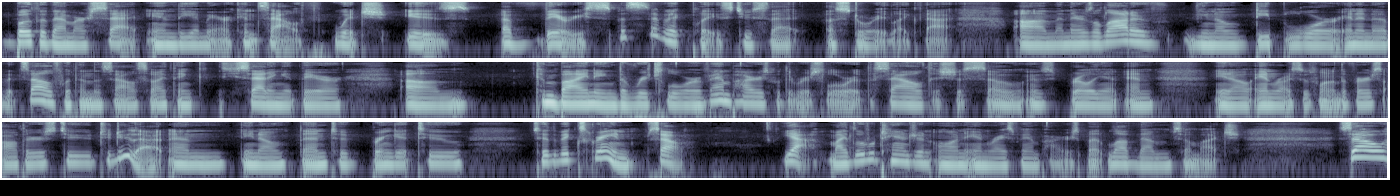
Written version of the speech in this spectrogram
both of them are set in the American South, which is a very specific place to set a story like that. Um, and there's a lot of, you know, deep lore in and of itself within the South. So I think setting it there, um, combining the rich lore of vampires with the rich lore of the South is just so, it was brilliant. And, you know, Anne Rice was one of the first authors to, to do that. And, you know, then to bring it to, to the big screen. So yeah, my little tangent on Anne Rice vampires, but love them so much. So,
